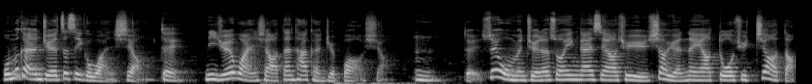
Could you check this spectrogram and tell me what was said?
我们可能觉得这是一个玩笑，对，你觉得玩笑，但他可能觉得不好笑。嗯，对，所以我们觉得说，应该是要去校园内要多去教导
